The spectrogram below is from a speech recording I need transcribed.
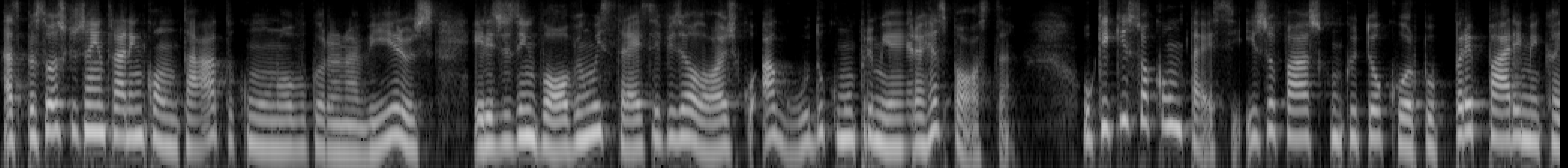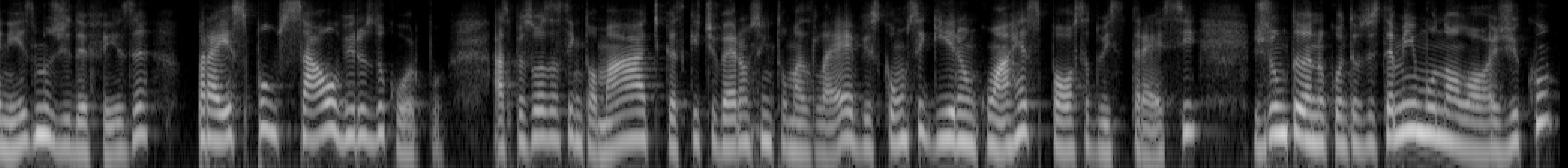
As pessoas que já entraram em contato com o novo coronavírus, eles desenvolvem um estresse fisiológico agudo como primeira resposta. O que, que isso acontece? Isso faz com que o teu corpo prepare mecanismos de defesa para expulsar o vírus do corpo. As pessoas assintomáticas que tiveram sintomas leves conseguiram, com a resposta do estresse, juntando com o teu sistema imunológico,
